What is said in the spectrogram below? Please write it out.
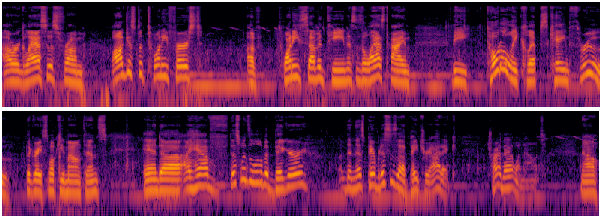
Our glasses from August the 21st of 2017. This is the last time the total eclipse came through the Great Smoky Mountains. And uh, I have, this one's a little bit bigger than this pair, but this is a patriotic. Try that one out. Now,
